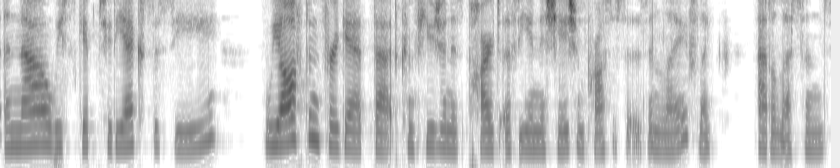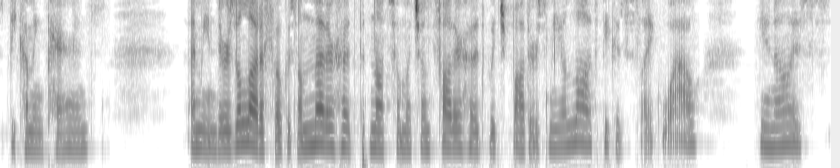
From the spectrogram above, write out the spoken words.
And now we skip to the ecstasy. We often forget that confusion is part of the initiation processes in life, like adolescence, becoming parents. I mean, there's a lot of focus on motherhood, but not so much on fatherhood, which bothers me a lot because it's like, wow, you know, it's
